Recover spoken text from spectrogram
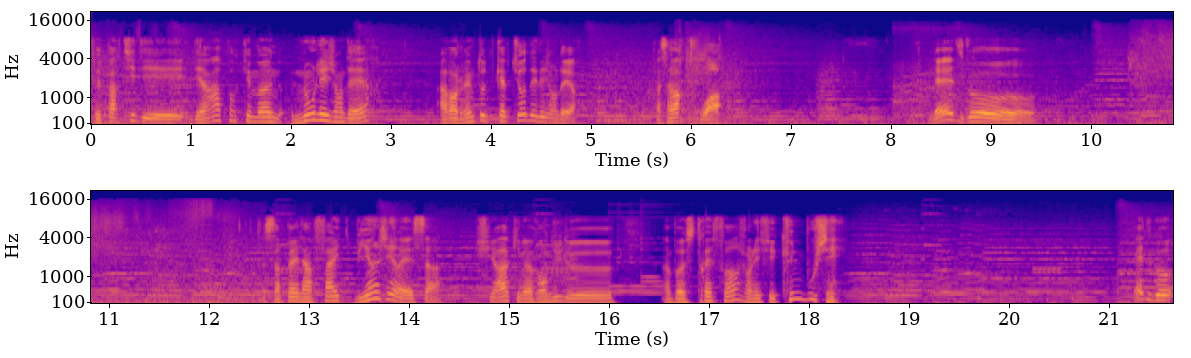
fait partie des, des rares Pokémon non légendaires à avoir le même taux de capture des légendaires. À savoir 3. Let's go Ça s'appelle un fight bien géré ça. Shira qui m'a vendu de un boss très fort, j'en ai fait qu'une bouchée. Let's go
